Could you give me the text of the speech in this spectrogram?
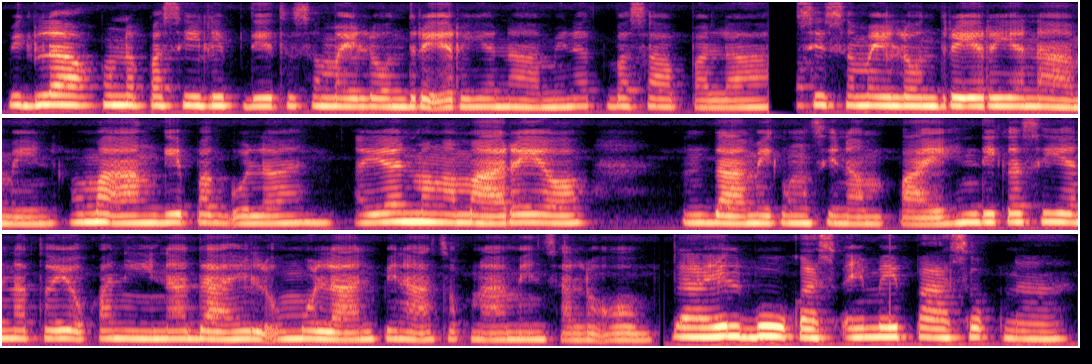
bigla akong napasilip dito sa may laundry area namin at basa pala. Kasi sa may laundry area namin, umaanggi pag ulan. Ayan mga mare oh. Ang dami kong sinampay. Hindi kasi yan natuyo kanina dahil umulan, pinasok namin sa loob. Dahil bukas ay may pasok na.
